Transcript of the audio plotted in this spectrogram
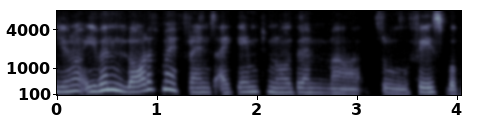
You know, even a lot of my friends, I came to know them uh, through Facebook.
